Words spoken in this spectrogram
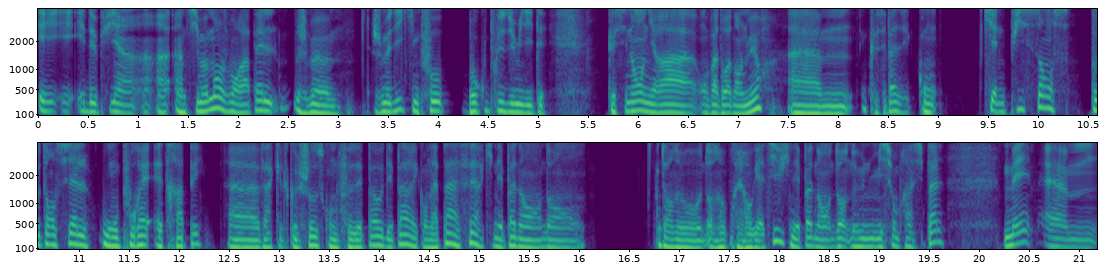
Et, depuis un, petit moment, je m'en rappelle, je me, je me dis qu'il me faut beaucoup plus d'humilité. Que sinon on ira, on va droit dans le mur, euh, que c'est pas qu'il y a une puissance potentielle où on pourrait être happé euh, vers quelque chose qu'on ne faisait pas au départ et qu'on n'a pas à faire, qui n'est pas dans, dans, nos, dans nos prérogatives, qui n'est pas dans, dans nos missions principales, mais euh,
